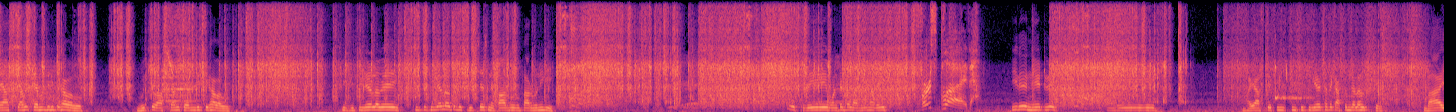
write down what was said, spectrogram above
ভাই আজকে আমি সেভেন জিরিতে খাওয়াবো। বুঝছ? আজকে আমি সেভেন জিরিতে খাওয়াবো। পিসি ফিলের লগে পিসি ফিলের লগে তো বেশি বিশ্বাস নেই। পারব পারব নাকি? উফ রে ওয়ান টেপটা লাগবে না রে First blood. ই রে নেট রে। আরে। ভাই আজকে পিসি প্লেয়ারের সাথে কাস্টম খেলা হচ্ছে। ভাই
